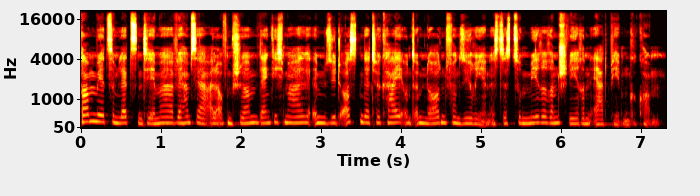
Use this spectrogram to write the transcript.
Kommen wir zum letzten Thema. Wir haben es ja alle auf dem Schirm, denke ich mal. Im Südosten der Türkei und im Norden von Syrien ist es zu mehreren schweren Erdbeben gekommen.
